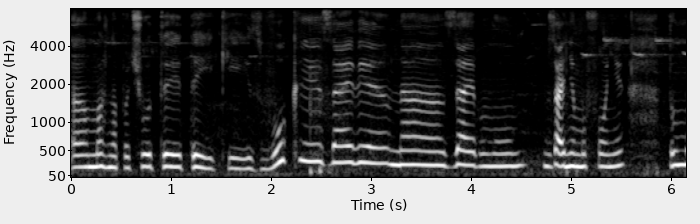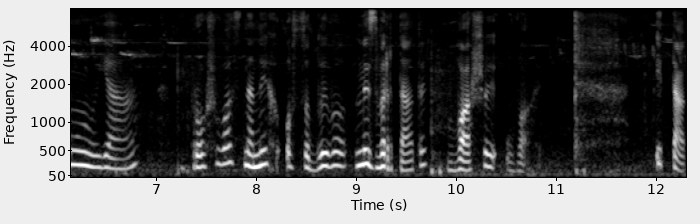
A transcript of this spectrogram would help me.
Е, можна почути деякі звуки зайві на зайвому задньому фоні. Тому я прошу вас на них особливо не звертати вашої уваги. І так,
